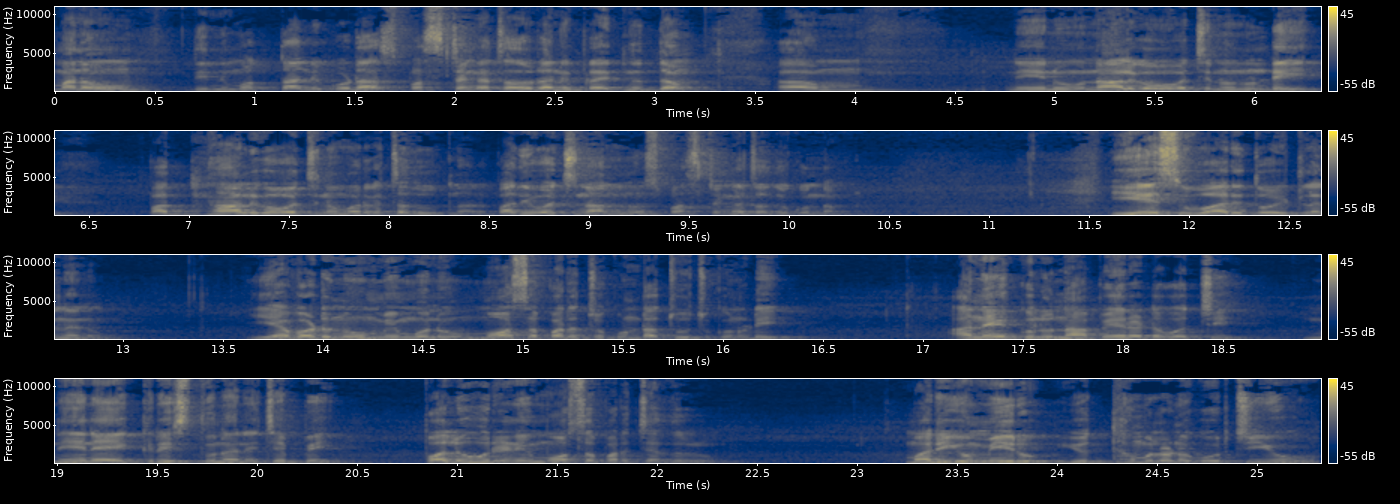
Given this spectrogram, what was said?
మనం దీన్ని మొత్తాన్ని కూడా స్పష్టంగా చదవడానికి ప్రయత్నిద్దాం. నేను నాలుగవ వచనం నుండి పద్నాలుగవ వచనం వరకు చదువుతున్నాను. పది వచనాలను స్పష్టంగా చదువుకుందాం. యేసు వారితో ఇట్లనెను ఎవడునూ మిమ్మును మోసపరచకుండా చూచుకునుడి. అనేకులు నా పేరట వచ్చి నేనే క్రీస్తునని చెప్పి పలువురిని మోసపరచెదరు. మరియు మీరు యుద్ధములను గూర్చియు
